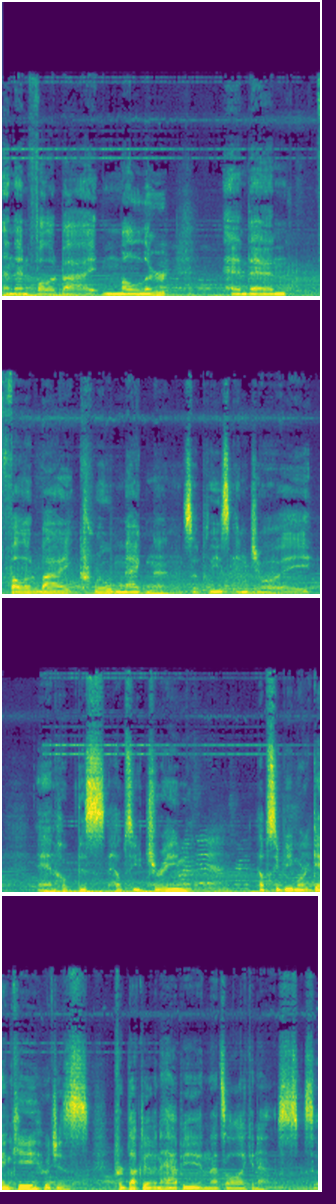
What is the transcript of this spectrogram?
and then followed by Muller and then followed by Cro Magnon. So please enjoy and hope this helps you dream, helps you be more Genki, which is productive and happy, and that's all I can ask. So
